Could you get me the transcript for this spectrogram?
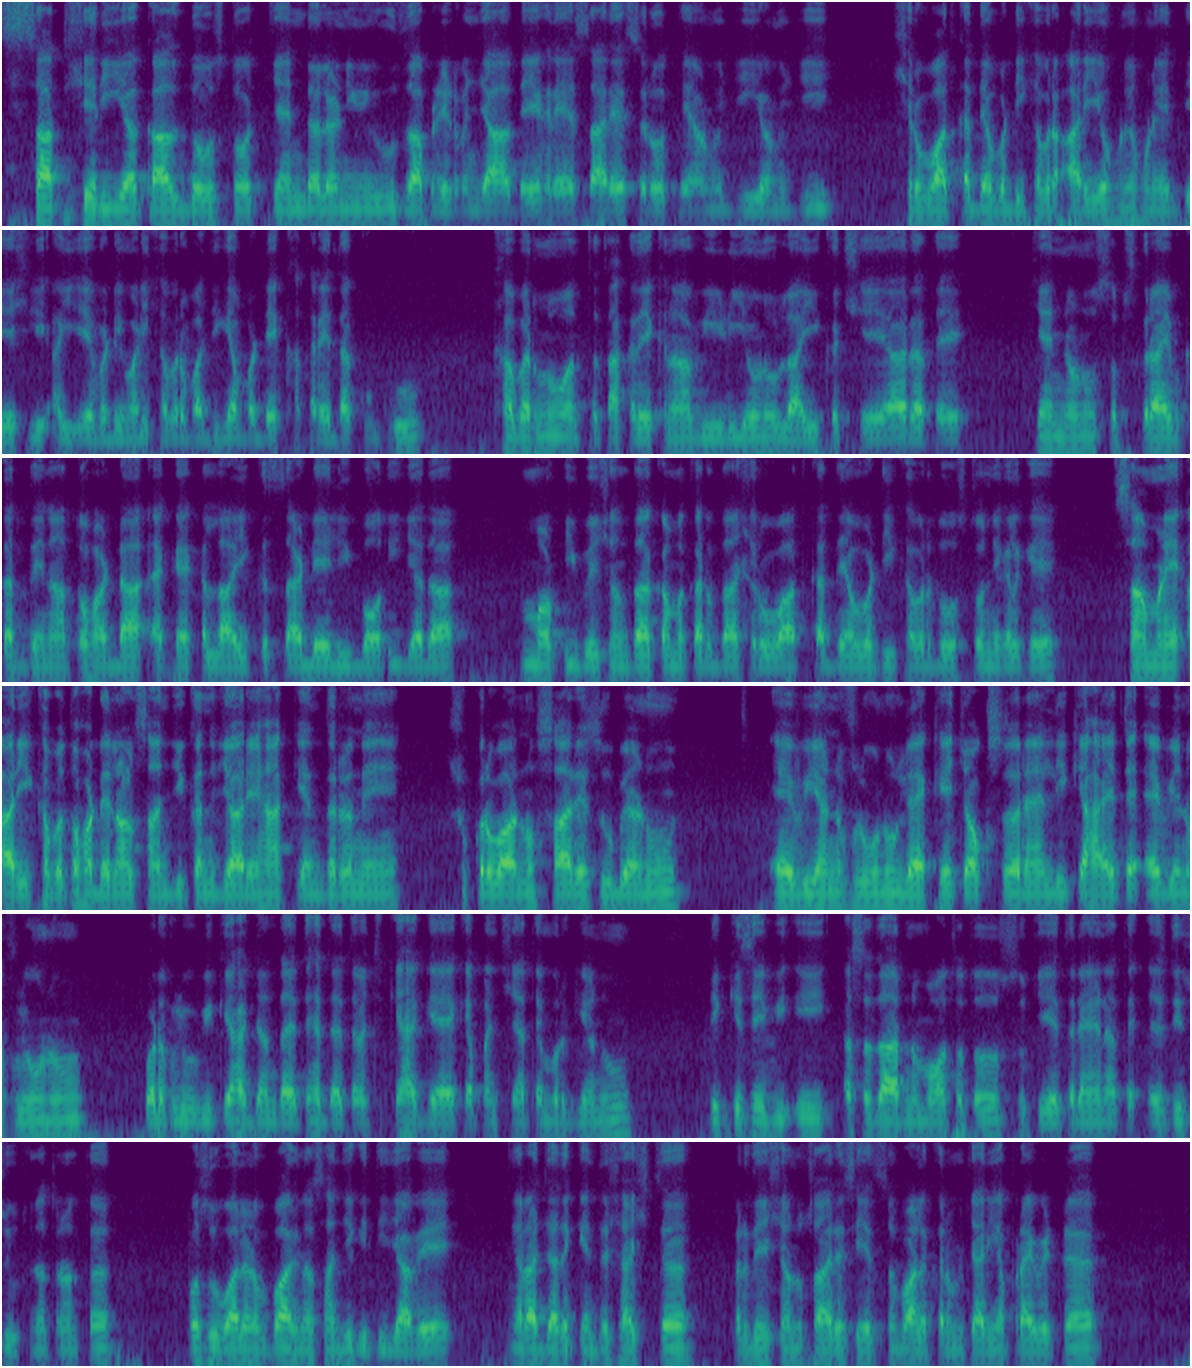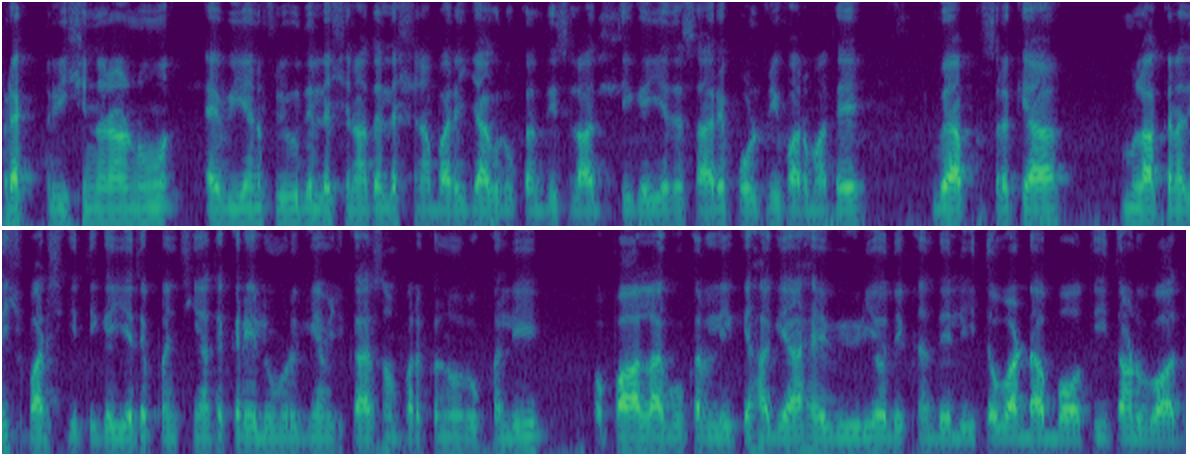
ਸਤਿ ਸ਼੍ਰੀ ਅਕਾਲ ਦੋਸਤੋ, channel news update Punjab ਦੇਖ ਰਹੇ ਸਾਰੇ ਸਰੋਤਿਆਂ ਨੂੰ ਜੀ ਆਇਆਂ ਜੀ। ਸ਼ੁਰੂਆਤ ਕਰਦੇ ਹਾਂ, ਵੱਡੀ ਖਬਰ ਆ ਰਹੀ ਹੈ। ਹੁਣੇ ਹੁਣੇ ਦੇਸ਼ ਲਈ ਆਈ ਇਹ ਵੱਡੀ ਮਾੜੀ ਖਬਰ ਵੱਜ ਗਿਆ ਵੱਡੇ ਖਤਰੇ ਦਾ ਘੁੱਗੂ ਖਬਰ ਨੂੰ ਅੰਤ ਤੱਕ ਦੇਖਣਾ, ਵੀਡੀਓ ਨੂੰ ਲਾਈਕ ਸ਼ੇਅਰ ਅਤੇ ਚੈਨਲ ਨੂੰ ਸਬਸਕ੍ਰਾਈਬ ਕਰ ਦੇਣਾ। ਤੁਹਾਡਾ ਇੱਕ ਇੱਕ ਲਾਈਕ ਸਾਡੇ ਲਈ ਬਹੁਤ ਹੀ ਜ਼ਿਆਦਾ ਮੋਟੀਵੇਸ਼ਨ ਦਾ ਕੰਮ ਕਰਦਾ। ਸ਼ੁਰੂਆਤ ਕਰਦੇ ਹਾਂ, ਵੱਡੀ ਖਬਰ ਦੋਸਤੋ ਨਿਕਲ ਕੇ ਸਾਹਮਣੇ ਆ ਰਹੀ ਖਬਰ। ਤੁਹਾਡੇ ਨਾਲ ਸਾਂਝੀ ਕਰਨ ਜਾ ਰਹੇ ਹਾਂ। ਕੇਂਦਰ ਨੇ ਸ਼ੁੱਕਰਵਾਰ ਨੂੰ ਸਾਰੇ ਸੂਬਿਆਂ ਨੂੰ ਏਵੀਅਨ ਫਲੂ ਨੂੰ ਲੈ ਕੇ ਚੌਕਸ ਰਹਿਣ ਲਈ ਕਿਹਾ ਹੈ ਤੇ ਏਵੀਅਨ ਫਲੂ ਨੂੰ ਬਰਡ ਫਲੂ ਵੀ ਕਿਹਾ ਜਾਂਦਾ ਹੈ ਤੇ ਹਦਾਇਤਾਂ ਵਿੱਚ ਕਿਹਾ ਗਿਆ ਹੈ ਕਿ ਪੰਛੀਆਂ ਤੇ ਮੁਰਗੀਆਂ ਨੂੰ ਦੀ ਕਿਸੇ ਵੀ ਅਸਾਧਾਰਨ ਮੌਤ ਤੋਂ ਸੁਚੇਤ ਰਹਿਣ ਅਤੇ ਇਸ ਦੀ ਸੂਚਨਾ ਤੁਰੰਤ ਪਸ਼ੂ ਪਾਲਣ ਵਿਭਾਗ ਨਾਲ ਸਾਂਝੀ ਕੀਤੀ ਜਾਵੇ। ਰਾਜਾਂ ਤੇ ਕੇਂਦਰ ਸ਼ਾਸਿਤ ਪ੍ਰਦੇਸ਼ਾਂ ਨੂੰ ਸਾਰੇ ਸਿਹਤ ਸੰਭਾਲ ਕਰਮਚਾਰੀਆਂ ਪ੍ਰਾਈਵੇਟ ਪ੍ਰੈਕਟੀਸ਼ਨਰਾਂ ਨੂੰ ਐਵੀਅਨ ਫਲੂ ਦੇ ਲੱਛਣਾਂ ਤੇ ਲੱਛਣਾਂ ਬਾਰੇ ਜਾਗਰੂਕ ਕਰਨ ਦੀ ਸਲਾਹ ਦਿੱਤੀ ਗਈ ਹੈ ਤੇ ਸਾਰੇ ਪੋਲਟਰੀ ਫਾਰਮਾਂ ਤੇ ਵਿਆਪਕ ਸੁਰੱਖਿਆ ਮੁਲਾਂਕਣਾਂ ਦੀ ਸਿਫਾਰਿਸ਼ ਕੀਤੀ ਗਈ ਹੈ ਤੇ ਪੰਛੀਆਂ ਤੇ ਘਰੇਲੂ ਮੁਰਗੀਆਂ ਵਿਚਕਾਰ ਸੰਪਰਕ ਨੂੰ ਰੋਕਣ ਲਈ ਉਪਾਅ ਲਾਗੂ ਕਰਨ ਲਈ ਕਿਹਾ ਗਿਆ ਹੈ। ਵੀਡੀਓ ਦੇਖਣ ਦੇ ਲਈ ਤੁਹਾਡਾ ਬਹੁਤ ਹੀ ਧੰਨਵਾਦ।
